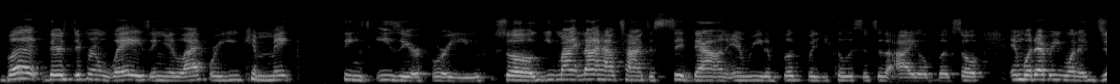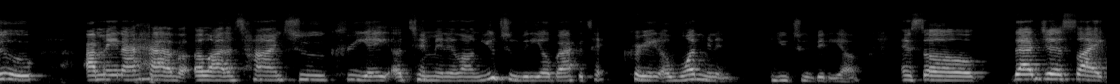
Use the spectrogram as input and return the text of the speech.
But there's different ways in your life where you can make things easier for you. So you might not have time to sit down and read a book, but you can listen to the audio book. So in whatever you want to do, I may not have a lot of time to create a 10 minute long YouTube video, but I could take create a one minute YouTube video. And so that just like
